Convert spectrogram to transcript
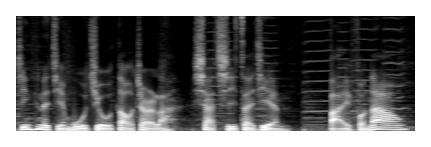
今天的节目就到这儿了，下期再见，Bye for now。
